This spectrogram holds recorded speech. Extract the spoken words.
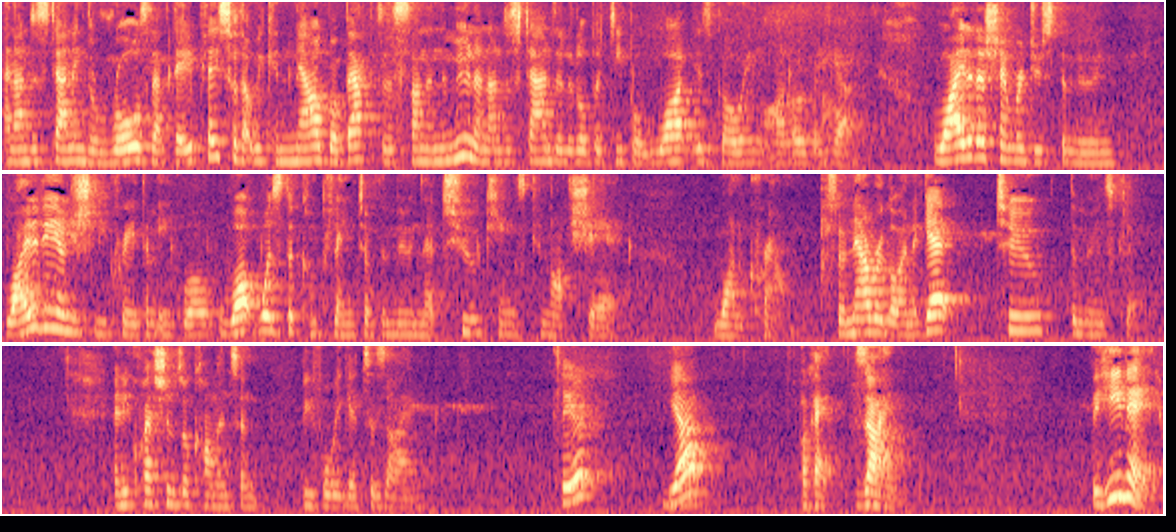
and understanding the roles that they play so that we can now go back to the sun and the moon and understand a little bit deeper what is going on over here. Why did Hashem reduce the moon? Why did he initially create them equal? What was the complaint of the moon that two kings cannot share one crown? So now we're going to get to the moon's clip. Any questions or comments and before we get to Zayin? Clear? Yeah? Okay, Zayin. Vihine.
